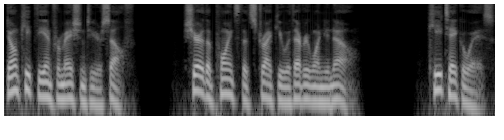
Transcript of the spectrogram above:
Don't keep the information to yourself. Share the points that strike you with everyone you know. Key takeaways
